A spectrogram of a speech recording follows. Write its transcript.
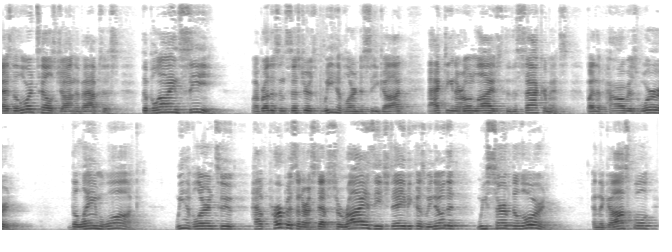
As the Lord tells John the Baptist, the blind see. My brothers and sisters, we have learned to see God acting in our own lives through the sacraments by the power of his word. The lame walk. We have learned to have purpose in our steps, to rise each day because we know that we serve the Lord. And the gospel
